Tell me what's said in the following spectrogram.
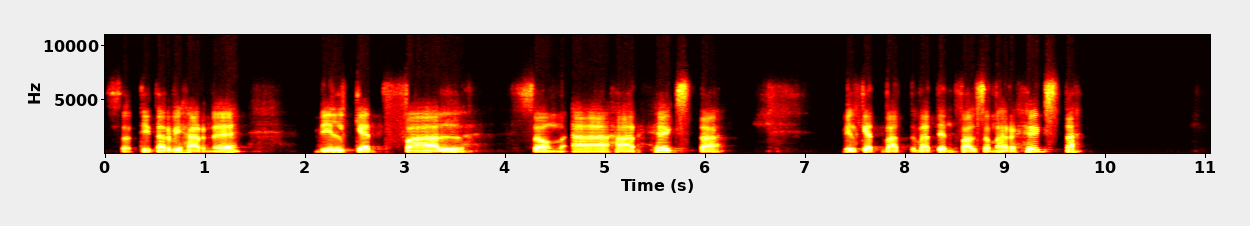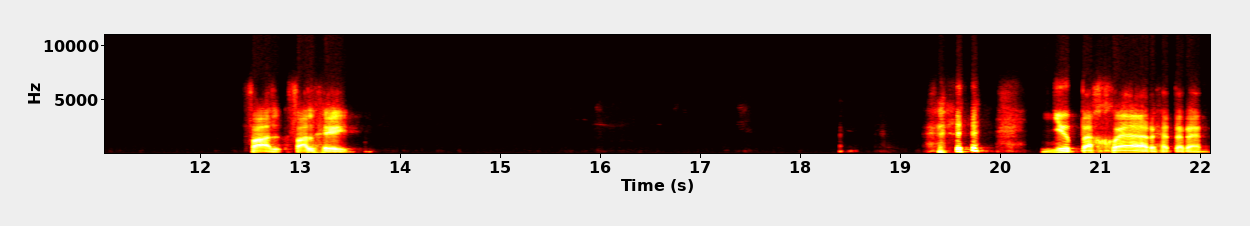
Så tittar vi här nu, vilket fall som är, har högsta, vilket vattenfall som har högsta fall, fallhöjd. Njupeskär heter den.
